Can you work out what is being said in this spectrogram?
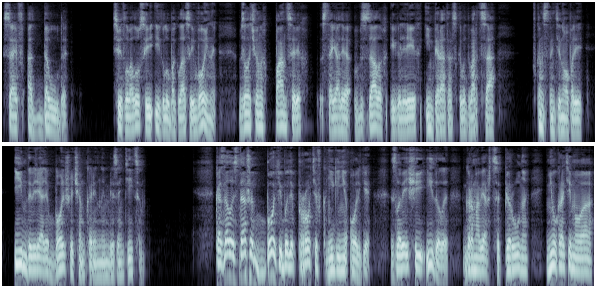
Сайф ад-Дауда. Светловолосые и голубоглазые воины в золоченых панцирях стояли в залах и галереях императорского дворца в Константинополе, им доверяли больше, чем коренным византийцам. Казалось, даже боги были против княгини Ольги, зловещие идолы, громовержца Перуна, неукротимого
